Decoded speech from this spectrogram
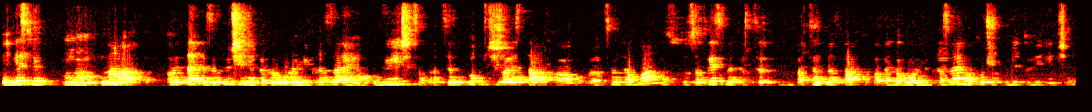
Если на этапе заключения договора микрозайма увеличится процент, ну, ключевая ставка э, Центробанка, то, соответственно, процентная ставка по договору микрозайма тоже будет увеличена.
